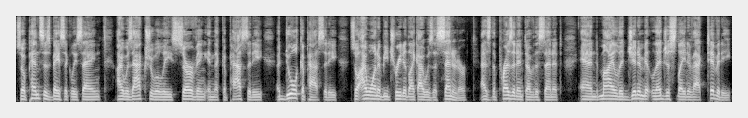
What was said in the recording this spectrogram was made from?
So Pence is basically saying, I was actually serving in the capacity, a dual capacity. So I want to be treated like I was a senator as the president of the Senate and my legitimate legislative activity,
